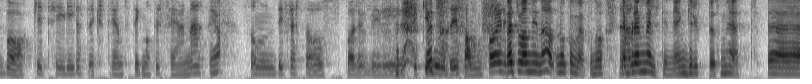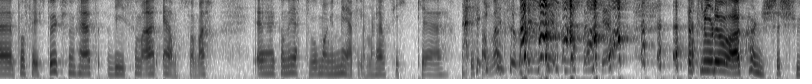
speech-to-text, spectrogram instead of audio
tilbake til dette ekstremt stigmatiserende Ja. som de fleste av oss bare vil stikke hodet i sanden for. Vet du hva, Nina? Nå kom jeg på noe. Jeg ble meldt inn i en gruppe som het, eh, på Facebook som het 'Vi som er ensomme'. Eh, kan du gjette hvor mange medlemmer den fikk eh, til sammen? Ikke så veldig mange. Jeg tror det var kanskje sju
